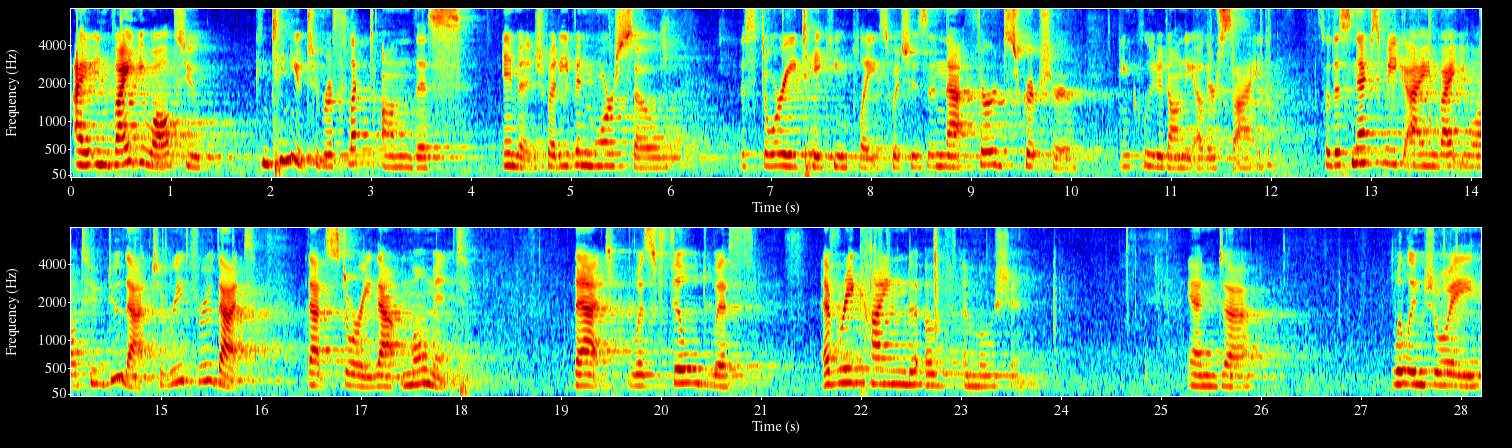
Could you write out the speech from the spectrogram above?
I invite you all to continue to reflect on this image, but even more so, the story taking place, which is in that third scripture included on the other side. So, this next week, I invite you all to do that, to read through that, that story, that moment that was filled with every kind of emotion. And uh, we'll enjoy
